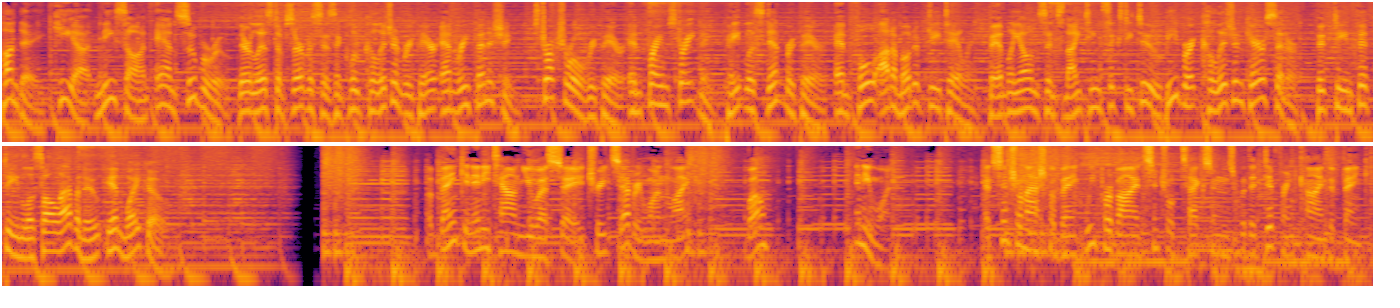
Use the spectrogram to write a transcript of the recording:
Hyundai, Kia, Nissan, and Subaru. Their list of services include collision repair and refinishing, structural repair and frame straightening, paintless dent repair, and full automotive detailing. Family owned since 1962, B-Brick Collision Care Center, 1515 LaSalle Avenue in Waco. A bank in any town USA treats everyone like, well, anyone. At Central National Bank, we provide Central Texans with a different kind of banking.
